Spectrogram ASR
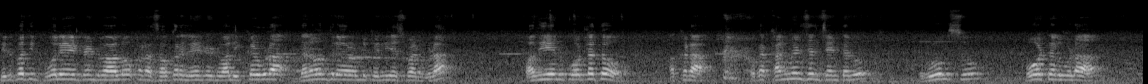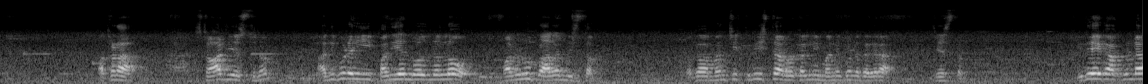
తిరుపతి పోలేనటువంటి వాళ్ళు అక్కడ సౌకర్యం లేనటువంటి వాళ్ళు ఇక్కడ కూడా ధనవంతులు ఎవరు ఉండి పెళ్ళి చేసుకోవడానికి కూడా పదిహేను కోట్లతో అక్కడ ఒక కన్వెన్షన్ సెంటరు రూమ్స్ హోటల్ కూడా అక్కడ స్టార్ట్ చేస్తున్నాం. అది కూడా ఈ పదిహేను రోజులలో పనులు ప్రారంభిస్తాం. ఒక మంచి త్రీ స్టార్ హోటల్ని మణికొండ దగ్గర చేస్తాం. ఇదే కాకుండా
